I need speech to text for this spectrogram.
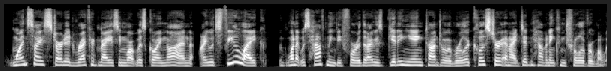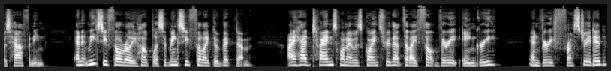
once I started recognizing what was going on, I would feel like when it was happening before that I was getting yanked onto a roller coaster and I didn't have any control over what was happening. And it makes you feel really helpless. It makes you feel like a victim. I had times when I was going through that that I felt very angry and very frustrated.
